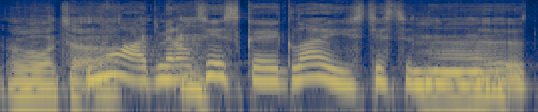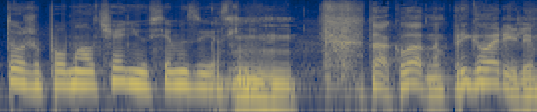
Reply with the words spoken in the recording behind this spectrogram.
Вот. а- Ну, а Адмиралтейская игла, естественно, тоже по умолчанию всем известна. Так, ладно, приговорили.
